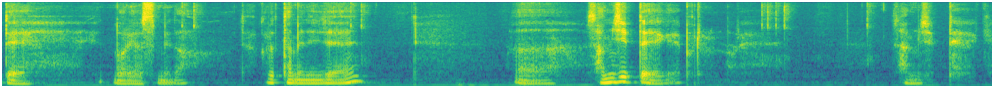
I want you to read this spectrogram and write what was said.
20대 때 노래였습니다. 그렇다면 이제 어, 30대에게 부르는 노래. 30대에게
